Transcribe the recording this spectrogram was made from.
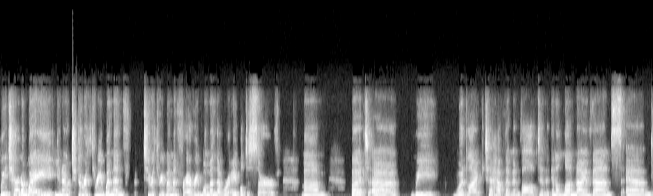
We turn away, you know, two or three women, two or three women for every woman that we're able to serve. Mm-hmm. Um, but uh, we would like to have them involved in, in alumni events and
